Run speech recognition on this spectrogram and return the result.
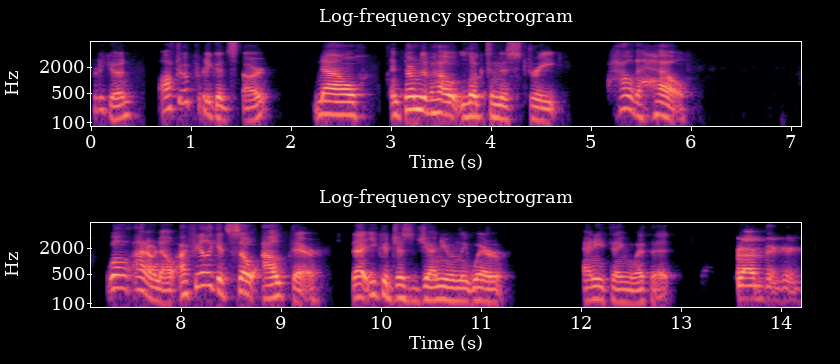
Pretty good. Off to a pretty good start. Now, in terms of how it looks in the street, how the hell? Well, I don't know. I feel like it's so out there that you could just genuinely wear anything with it. But I'm thinking,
